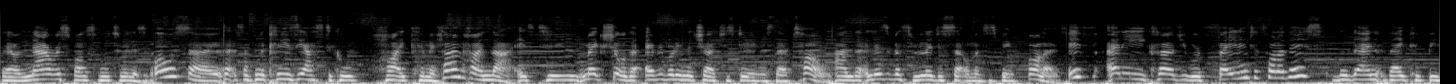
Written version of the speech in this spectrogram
they are now responsible to Elizabeth. Also, sets up an ecclesiastical high commission. The plan behind that is to make sure that everybody in the church is doing as they're and that Elizabeth's religious settlement is being followed. If any clergy were failing to follow this, then they could be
